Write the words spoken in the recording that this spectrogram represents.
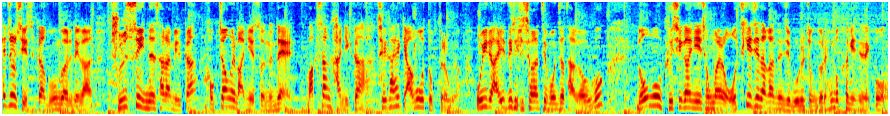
해줄 수 있을까? 무언가를 내가 줄 수 있는 사람일까? 걱정을 많이 했었는데 막상 가니까 제가 할 게 아무것도 없더라고요. 오히려 아이들이 저한테 먼저 다가오고 너무 그 시간이 정말 어떻게 지나갔는지 모를 정도로 행복하게 지냈고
